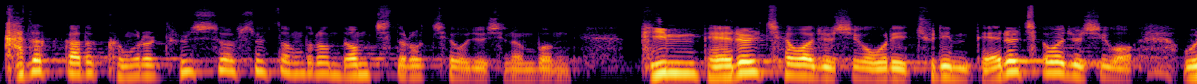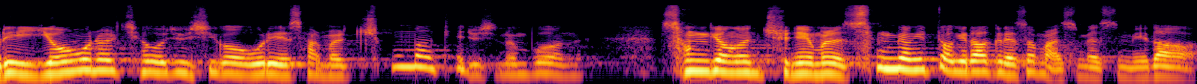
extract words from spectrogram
가득가득 그물을 들 수 없을 정도로 넘치도록 채워주시는 분, 빈 배를 채워주시고 우리 줄인 배를 채워주시고 우리 영혼을 채워주시고 우리의 삶을 충만케 해주시는 분, 성경은 주님을 생명의 떡이라 그래서 말씀했습니다.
